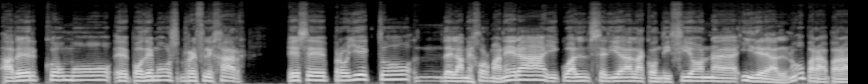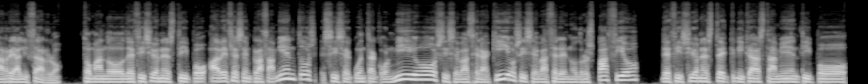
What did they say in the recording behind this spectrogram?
A ver cómo eh, podemos reflejar ese proyecto de la mejor manera y cuál sería la condición eh, ideal ¿no? para, para realizarlo tomando decisiones tipo a veces emplazamientos, si se cuenta conmigo, si se va a hacer aquí o si se va a hacer en otro espacio, decisiones técnicas también tipo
